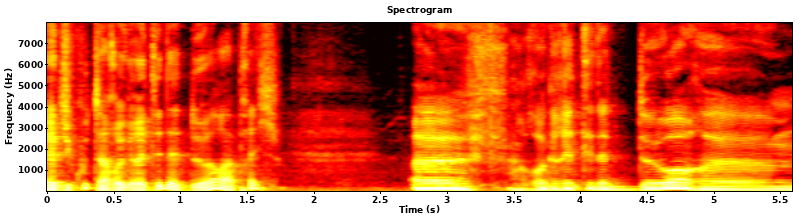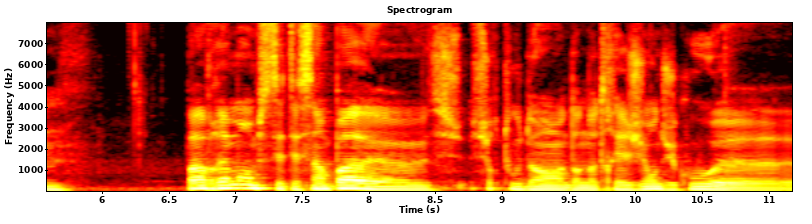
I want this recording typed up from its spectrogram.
Et du coup, t'as regretté d'être dehors après? Euh, regretter d'être dehors, euh, pas vraiment, parce que c'était sympa, euh, su- surtout dans, dans notre région, du coup, euh,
